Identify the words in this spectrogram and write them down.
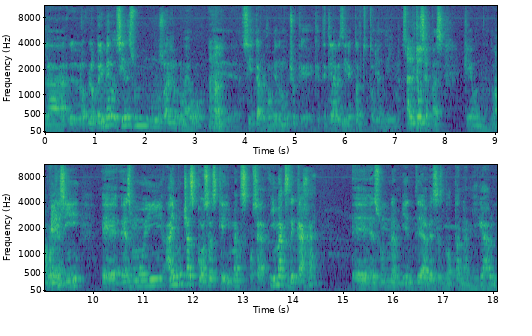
La, lo, lo, primero, si eres un, un usuario nuevo, eh, sí te recomiendo mucho que, que, te claves directo al tutorial de IMAX. Al que sepas qué onda, ¿no? Okay. Porque sí, eh, es muy... Hay muchas cosas que IMAX, o sea, IMAX de caja eh, es un ambiente a veces no tan amigable,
